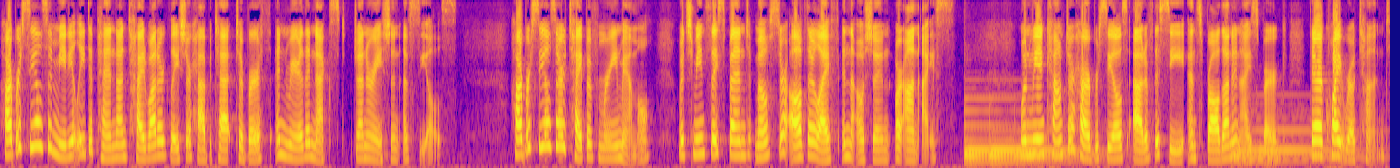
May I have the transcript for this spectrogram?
Harbor seals immediately depend on tidewater glacier habitat to birth and rear the next generation of seals. Harbor seals are a type of marine mammal, which means they spend most or all of their life in the ocean or on ice. When we encounter harbor seals out of the sea and sprawled on an iceberg, they are quite rotund.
